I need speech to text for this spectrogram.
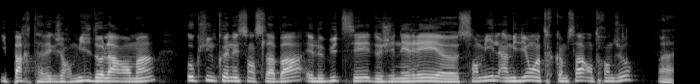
ils partent avec genre 1000 dollars en main, aucune connaissance là-bas, et le but c'est de générer euh, 100 000, 1 million, un truc comme ça en 30 jours ouais.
